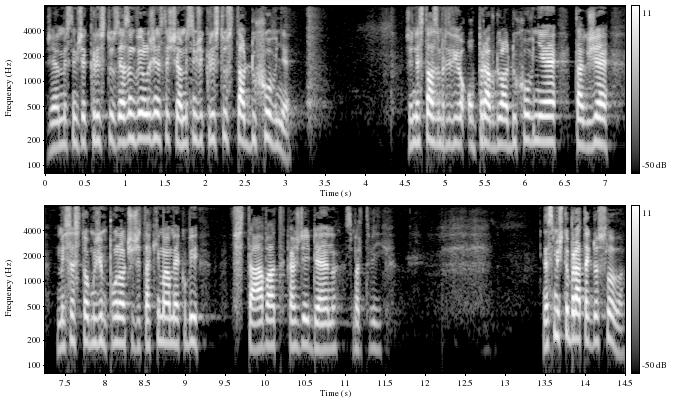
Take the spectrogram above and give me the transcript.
Že myslím, že Kristus, já jsem vyloženě slyšel, myslím, že Kristus stal duchovně. Že nestal z mrtvých opravdu, ale duchovně, takže my se z toho můžeme ponaučit, že taky máme jakoby vstávat každý den z mrtvých. Nesmíš to brát tak doslova.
